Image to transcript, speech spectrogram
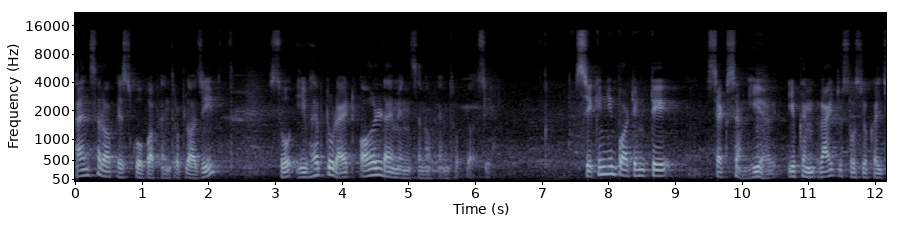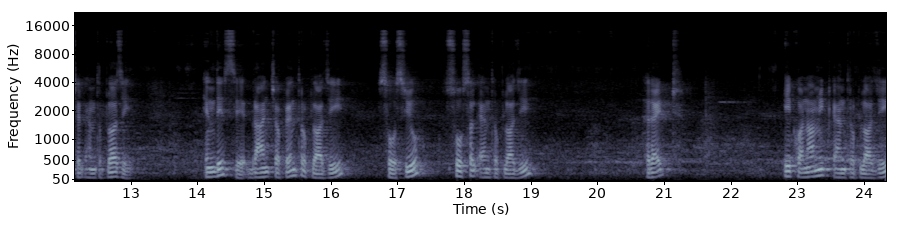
answer of scope of anthropology so you have to write all dimension of anthropology. Second important uh, section here you can write sociocultural anthropology in this uh, branch of anthropology socio social anthropology right economic anthropology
